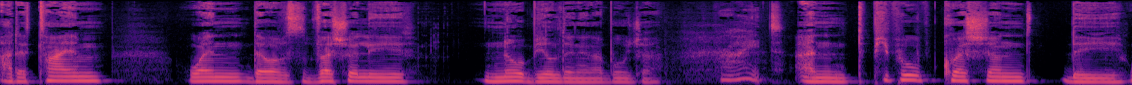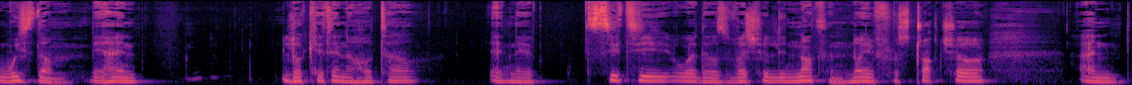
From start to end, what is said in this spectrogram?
at a time when there was virtually no building in Abuja. Right. And people questioned the wisdom behind locating a hotel in a city where there was virtually nothing, no infrastructure, and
